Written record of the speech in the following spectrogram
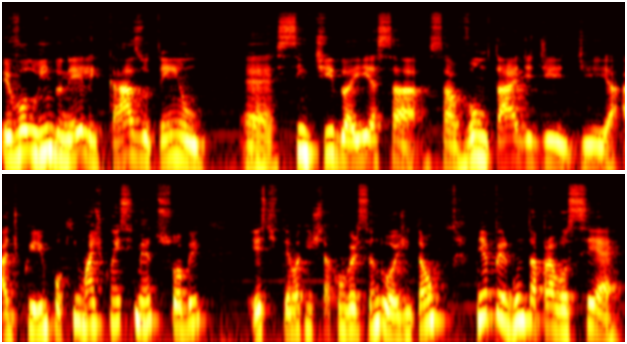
evoluindo nele, caso tenham é, sentido aí essa, essa vontade de, de adquirir um pouquinho mais de conhecimento sobre este tema que a gente está conversando hoje. Então, minha pergunta para você é:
